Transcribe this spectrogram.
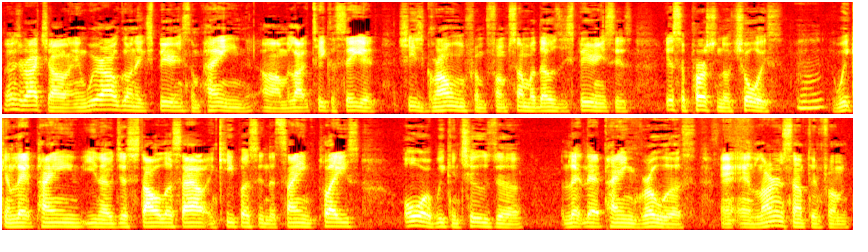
That's right, y'all. And we're all going to experience some pain. Um, like Tika said, she's grown from, from some of those experiences it's a personal choice. Mm-hmm. We can let pain, you know, just stall us out and keep us in the same place, or we can choose to let that pain grow us and, and learn something from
